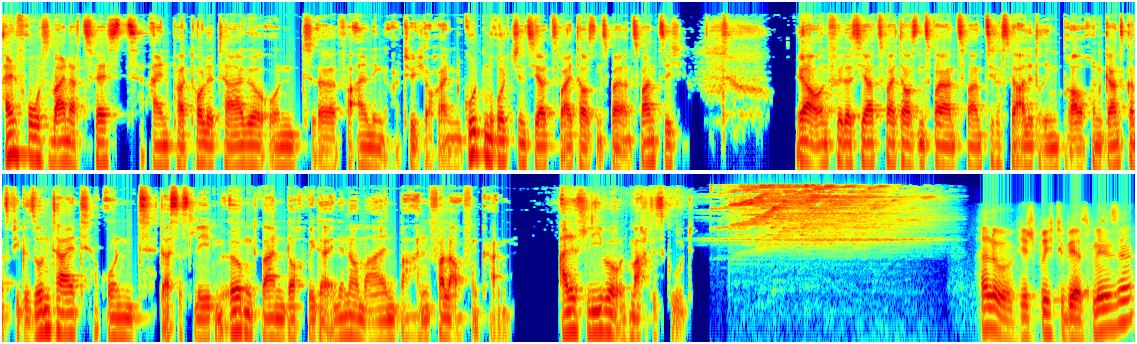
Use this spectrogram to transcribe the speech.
ein frohes Weihnachtsfest, ein paar tolle Tage und äh, vor allen Dingen natürlich auch einen guten Rutsch ins Jahr 2022. Ja, und für das Jahr 2022, was wir alle dringend brauchen, ganz, ganz viel Gesundheit und dass das Leben irgendwann doch wieder in den normalen Bahnen verlaufen kann. Alles Liebe und macht es gut. Hallo, hier spricht Tobias Milse.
